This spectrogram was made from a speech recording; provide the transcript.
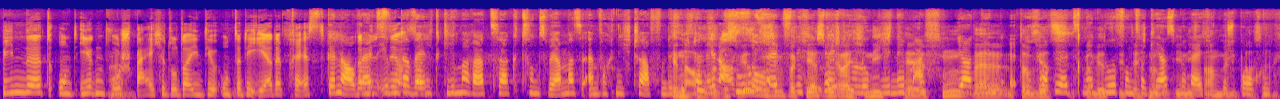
bindet und irgendwo speichert oder in die, unter die Erde presst. Genau, weil damit eben sie der Weltklimarat sagt, sonst werden wir es einfach nicht schaffen. Das Genau, ist eine aber das wird uns im zusätzliche Verkehrsbereich Technologie nicht helfen, ja, weil da ich habe jetzt nicht nur vom Verkehrsbereich gesprochen. sein.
